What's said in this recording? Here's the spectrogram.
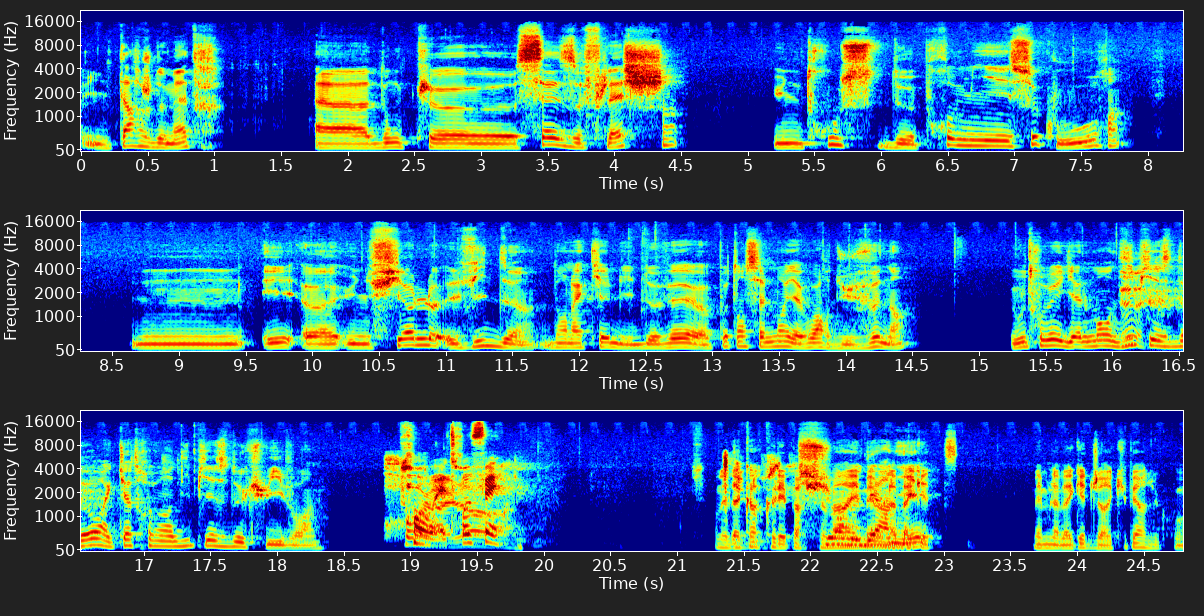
une targe de mètre, euh, donc euh, 16 flèches, une trousse de premier secours, et euh, une fiole vide dans laquelle il devait euh, potentiellement y avoir du venin. Vous trouvez également 10 Euh. pièces d'or et 90 pièces de cuivre. Oh, on va être là. refait. On est d'accord que les parchemins le et même la baguette. Même la baguette, je récupère du coup.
